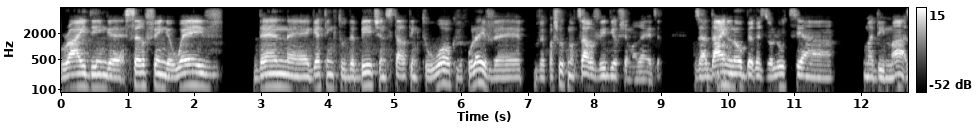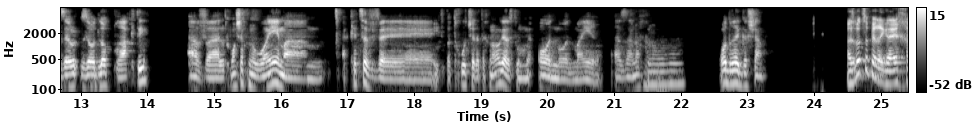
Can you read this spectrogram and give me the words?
riding, uh, surfing a wave, then uh, getting to the beach and starting to walk וכולי, ו, ופשוט נוצר וידאו שמראה את זה. זה עדיין לא ברזולוציה מדהימה, זה, זה עוד לא פרקטי, אבל כמו שאנחנו רואים, הקצב uh, התפתחות של הטכנולוגיה הזאת הוא מאוד מאוד מהיר, אז אנחנו עוד רגע שם. אז בוא תספר רגע איך,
